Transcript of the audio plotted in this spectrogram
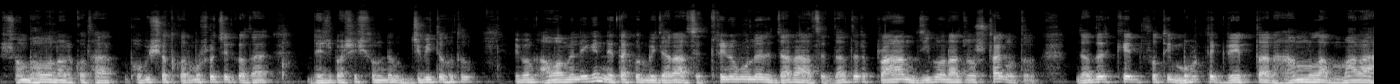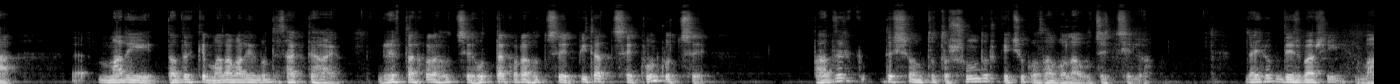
সম্ভাবনার কথা, ভবিষ্যৎ কর্মসূচির কথা দেশবাসী শুনলে উজ্জীবিত হতো এবং আওয়ামী লীগের নেতাকর্মী যারা আছে, তৃণমূলের যারা আছে, যাদের প্রাণ জীবন আজ ওষ্ঠাগত, যাদেরকে প্রতি মুহূর্তে গ্রেপ্তার, হামলা, মারা, মারি, তাদেরকে মারামারির মধ্যে থাকতে হয়। গ্রেফতার করা হচ্ছে, হত্যা করা হচ্ছে, পিটাচ্ছে, খুন করছে। তাদের উদ্দেশ্যে অন্তত সুন্দর কিছু কথা বলা উচিত ছিল। যাই হোক দেশবাসী বা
